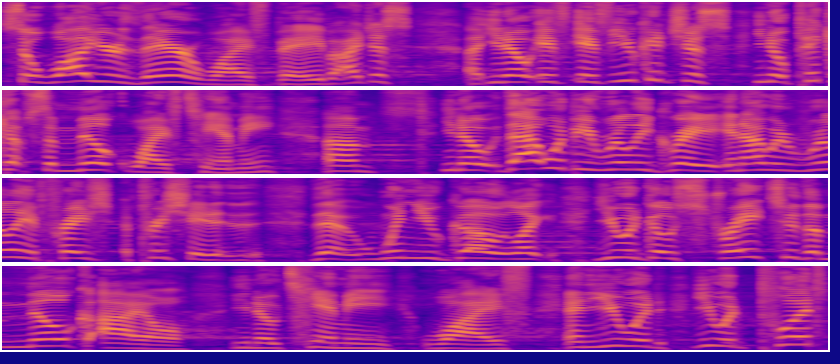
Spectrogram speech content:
So while you're there, wife, babe, I just, uh, you know, if, if you could just, you know, pick up some milk, wife, Tammy, um, you know, that would be really great. And I would really appreciate, appreciate it that when you go, like, you would go straight to the milk aisle, you know, Tammy, wife, and you would, you would put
